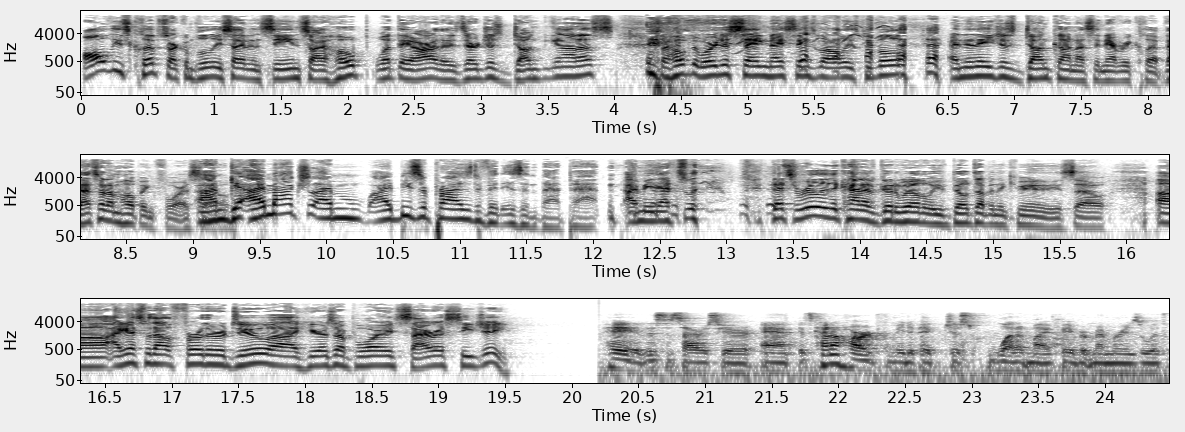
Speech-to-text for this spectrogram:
all these clips are completely sight unseen, so I hope what they are is they're just dunking on us. So I hope that we're just saying nice things about all these people, and then they just dunk on us in every clip. That's what I'm hoping for. So. I'm I'm actually I'm I'd be surprised if it isn't that Pat. I mean, that's that's really the kind of goodwill that we've built up in the community. So, uh, I guess without further ado, uh, here's our boy Cyrus CG. Hey, this is Cyrus here, and it's kind of hard for me to pick just one of my favorite memories with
